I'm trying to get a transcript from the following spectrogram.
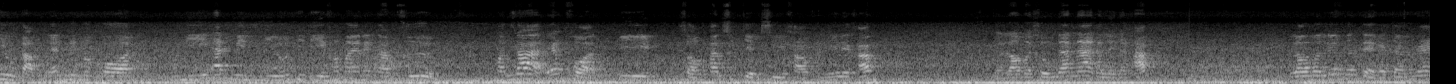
าอยู่กับแอดมินมังกรวันนี้แอดมินมีรถดีๆเข้ามาแนะนำคือ Honda Accord ปี 2017 สีขาวคันนี้เลยครับ เดี๋ยวเรามาชมด้านหน้ากันเลยนะครับ เรามาเริ่มตั้งแต่กระจังหน้า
